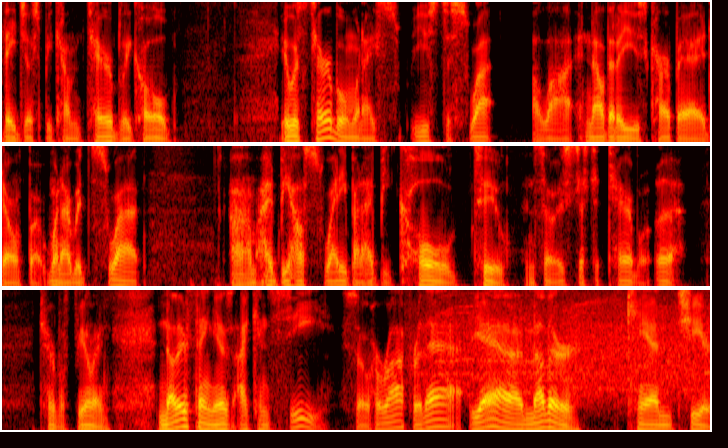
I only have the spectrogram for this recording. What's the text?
they just become terribly cold. It was terrible when I used to sweat a lot. And now that I use Carpe, I don't. But when I would sweat, um, I'd be all sweaty, but I'd be cold too. And so it's just a terrible, ugh, terrible feeling. Another thing is I can see. So hurrah for that. Yeah, another can cheer.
